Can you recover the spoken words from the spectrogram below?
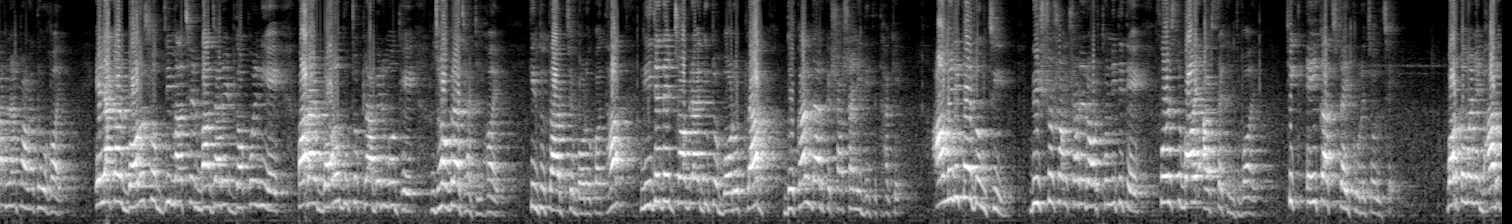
আপনার পাড়াতেও হয়। এলাকার বড় সবজি মাছের বাজারের দখল নিয়ে পাড়ার বড় দুটো ক্লাবের মধ্যে ঝগড়াঝাটি হয়। কিন্তু তার চেয়ে বড় কথা, নিজেদের ঝগড়ায় দুটো বড় ক্লাব দোকানদারকে শাসানি দিতে থাকে। আমেরিকা এবং চীন বিশ্ব সংসারের অর্থনীতিতে ফার্স্ট বয় আর সেকেন্ড বয় ঠিক এই কাজটাই করে চলছে। বর্তমানে ভারত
